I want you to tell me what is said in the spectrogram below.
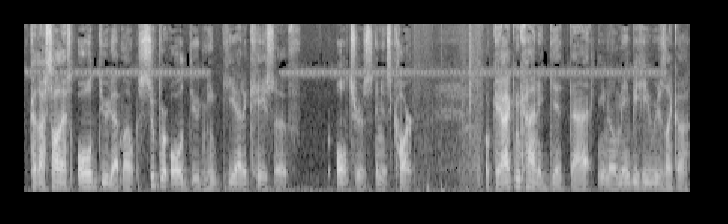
because I saw this old dude at my super old dude, and he, he had a case of ultras in his cart. Okay, I can kind of get that. You know, maybe he was like a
